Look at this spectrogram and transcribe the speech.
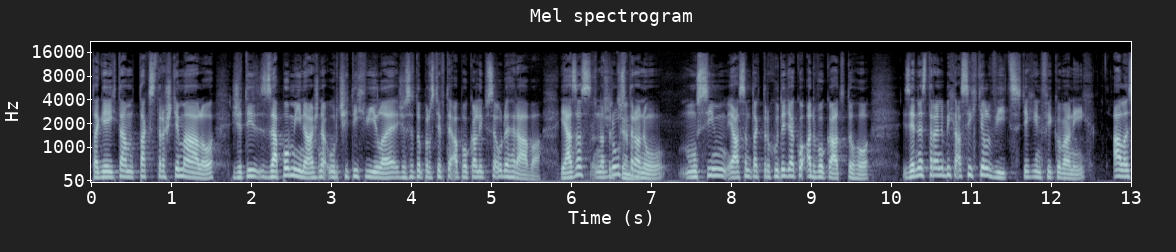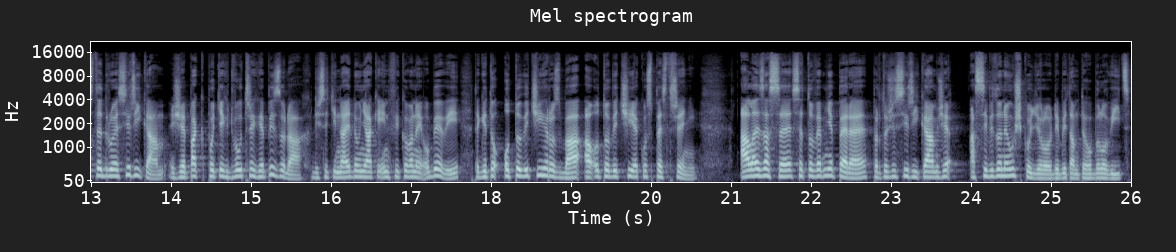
tak je jich tam tak strašně málo, že ty zapomínáš na určitý chvíle, že se to prostě v té apokalypse odehrává. Já zas na druhou stranu musím, já jsem tak trochu teď jako advokát toho, z jedné strany bych asi chtěl víc těch infikovaných, ale z té druhé si říkám, že pak po těch dvou, třech epizodách, když se ti najednou nějaký infikovaný objeví, tak je to o to větší hrozba a o to větší jako zpestření. Ale zase se to ve mně pere, protože si říkám, že asi by to neuškodilo, kdyby tam toho bylo víc.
